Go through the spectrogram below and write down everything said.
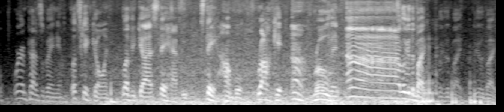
So we're in Pennsylvania. Let's get going. Love you guys. Stay happy. Stay humble. Rock it. Uh, rolling. Ah, look at the bike. Look at the bike. Look at the bike.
